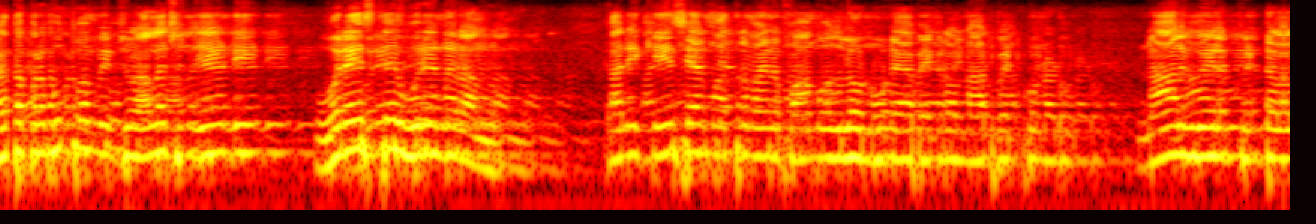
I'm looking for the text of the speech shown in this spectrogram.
గత ప్రభుత్వం మీరు ఆలోచన చేయండి ఊరేస్తే ఊరేన్నారు వాళ్ళు కానీ కేసీఆర్ మాత్రం ఆయన ఫామ్ హౌస్లో నూట యాభై ఎకరాలు నాటు పెట్టుకున్నాడు నాలుగు వేల క్వింటల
